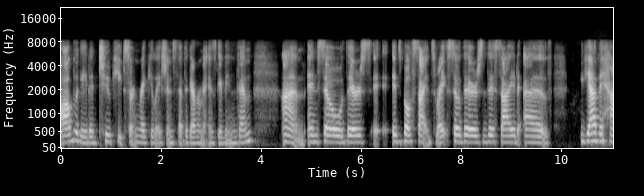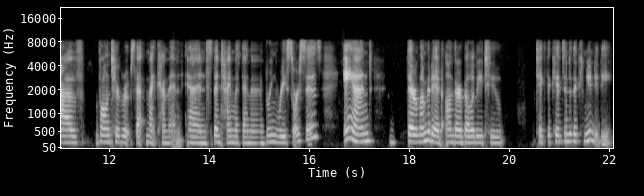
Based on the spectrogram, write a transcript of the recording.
obligated to keep certain regulations that the government is giving them. Um, and so there's it's both sides, right? So there's this side of, yeah, they have volunteer groups that might come in and spend time with them and bring resources, and they're limited on their ability to take the kids into the community.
